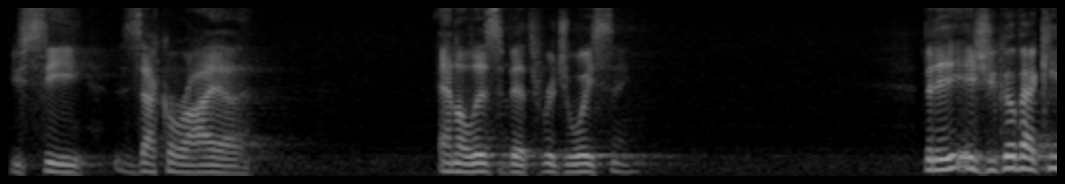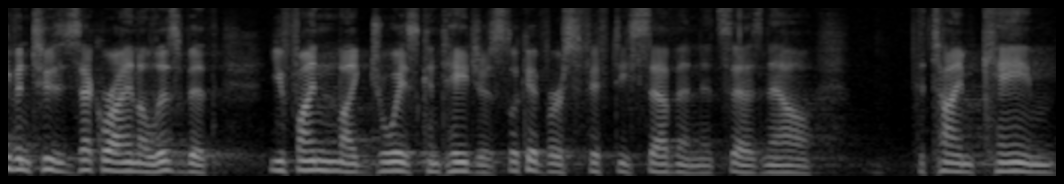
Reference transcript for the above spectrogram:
You see Zechariah and Elizabeth rejoicing. But as you go back even to Zechariah and Elizabeth, you find like joy is contagious. Look at verse 57. It says, Now the time came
